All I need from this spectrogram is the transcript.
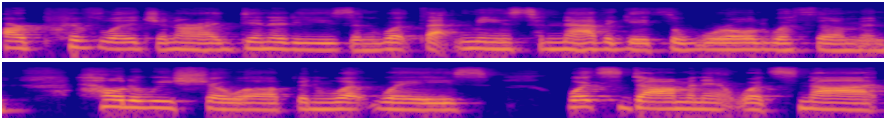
our privilege and our identities and what that means to navigate the world with them and how do we show up in what ways what's dominant what's not.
